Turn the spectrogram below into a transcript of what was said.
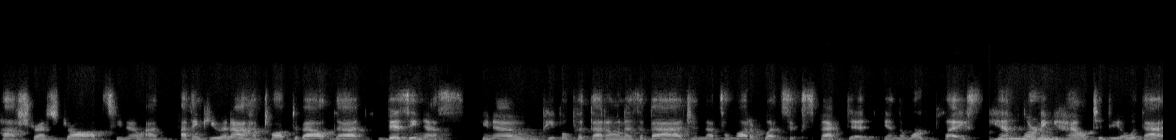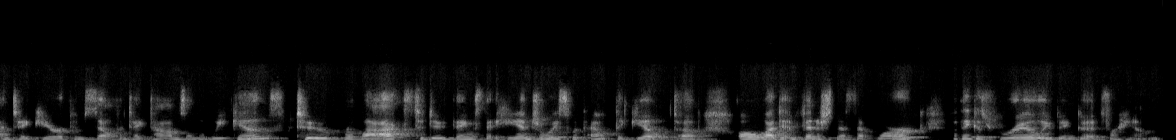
high stress jobs. You know, I I think you and I have talked about that busyness you know, people put that on as a badge, and that's a lot of what's expected in the workplace. Him learning how to deal with that and take care of himself and take times on the weekends to relax, to do things that he enjoys without the guilt of, oh, I didn't finish this at work, I think has really been good for him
